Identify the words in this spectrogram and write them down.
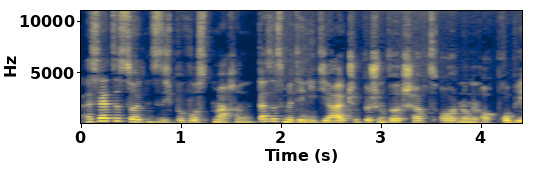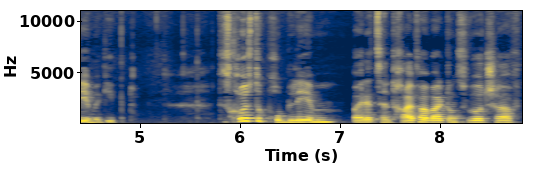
Als Letztes sollten Sie sich bewusst machen, dass es mit den idealtypischen Wirtschaftsordnungen auch Probleme gibt. Das größte Problem bei der Zentralverwaltungswirtschaft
